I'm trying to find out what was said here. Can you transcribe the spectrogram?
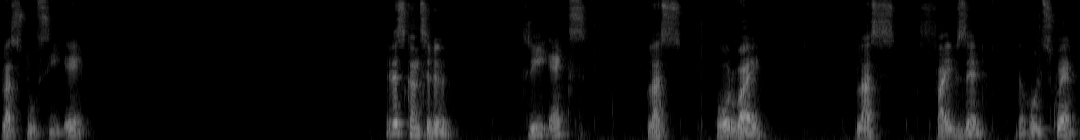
plus 2ca. Let us consider 3x plus 4y plus 5z the whole square.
